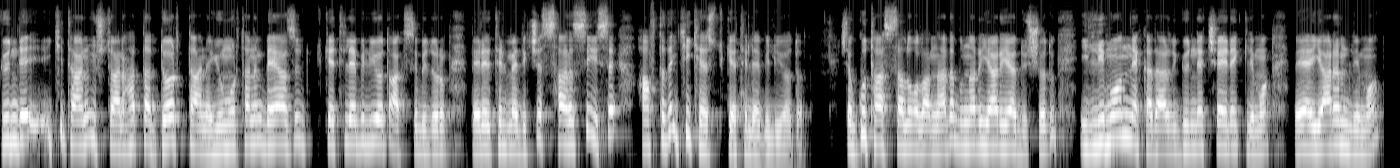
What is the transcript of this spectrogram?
Günde iki tane, üç tane hatta dört tane yumurtanın beyazı tüketilebiliyordu aksi bir durum belirtilmedikçe. Sarısı ise haftada iki kez tüketilebiliyordu. İşte gut hastalığı olanlarda bunları yarıya düşüyorduk. E, limon ne kadardı? Günde çeyrek limon veya yarım limon.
